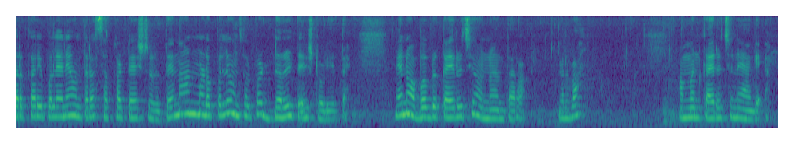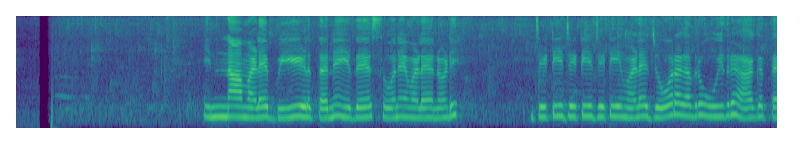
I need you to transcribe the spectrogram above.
ತರಕಾರಿ ಪಲ್ಯನೇ ಒಂಥರ ಸಖತ್ ಟೇಸ್ಟ್ ಇರುತ್ತೆ. ನಾನು ಮಾಡೋ ಪಲ್ಯ ಒಂದು ಸ್ವಲ್ಪ ಡಲ್ ಟೇಸ್ಟ್ ಹೊಡೆಯುತ್ತೆ ಏನೋ ಒಬ್ಬೊಬ್ರು ಕೈ ರುಚಿ ಒಂದೊಂದು ಥರ ಅಲ್ವಾ? ಅಮ್ಮನ ಕೈ ರುಚಿನೇ ಹಾಗೆ. ಇನ್ನು ಮಳೆ ಬೀಳ್ತಾನೆ ಇದೆ, ಸೋನೆ ಮಳೆ ನೋಡಿ. ಜಿಟಿ ಜಿಟಿ ಜಿಟಿ ಮಳೆ ಜೋರಾಗಾದರೂ ಉಯ್ದ್ರೆ ಆಗುತ್ತೆ.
